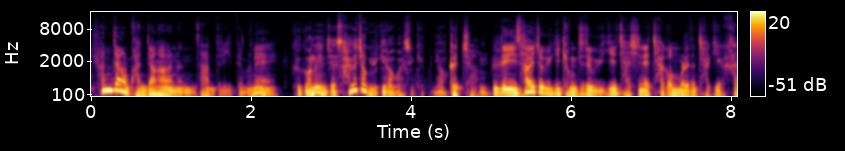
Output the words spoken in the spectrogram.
현장을 관장하는 사람들이기 때문에 그거는 이제 사회적 위기라고 할 수 있겠군요. 그렇죠. 음. 근데 이 사회적 위기, 경제적 위기, 자신의 작업물에 대한 자기가 가-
